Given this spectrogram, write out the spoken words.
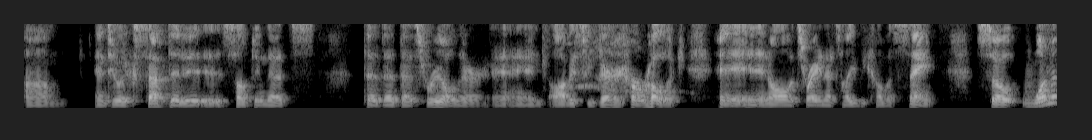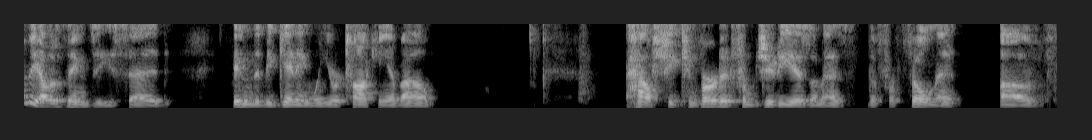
um, and to accept it is something that's that, that that's real there and, obviously very heroic in, in, all its right. And that's how you become a saint. So one of the other things that you said in the beginning when you were talking about how she converted from Judaism as the fulfillment of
